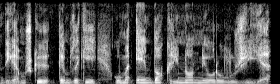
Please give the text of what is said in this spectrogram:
Digamos que temos aqui uma endocrinoneurologia.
